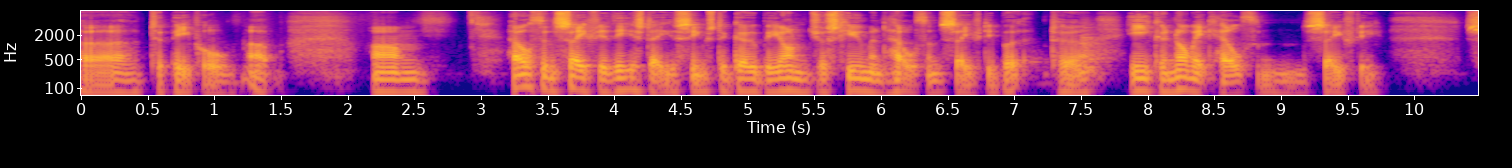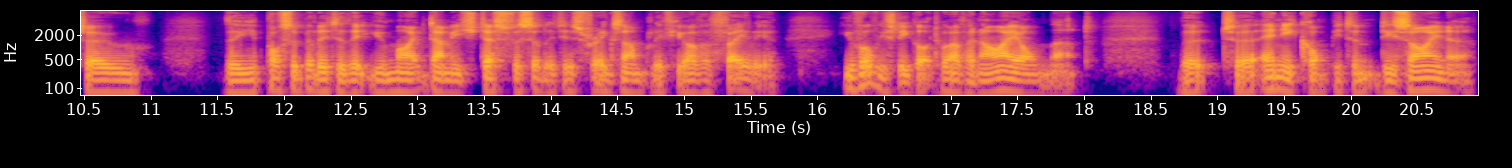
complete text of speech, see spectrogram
uh, to people up? Um, health and safety these days seems to go beyond just human health and safety, but uh, economic health and safety. So the possibility that you might damage test facilities, for example, if you have a failure, you've obviously got to have an eye on that. But uh, any competent designer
